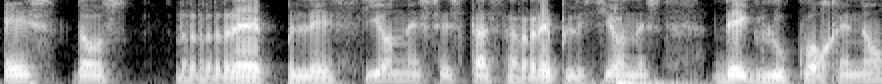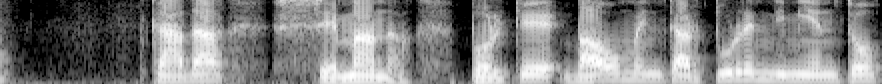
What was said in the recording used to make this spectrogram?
estos repleciones, estas repleciones de glucógeno cada semana, porque va a aumentar tu rendimiento,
